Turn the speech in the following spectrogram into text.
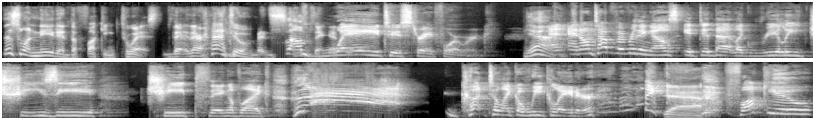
this one needed the fucking twist. There, there had to have been something. Way too straightforward. yeah. And, and on top of everything else, it did that like really cheesy, cheap thing of like, "Ah!" cut to like a week later. Like, yeah. Fuck you.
